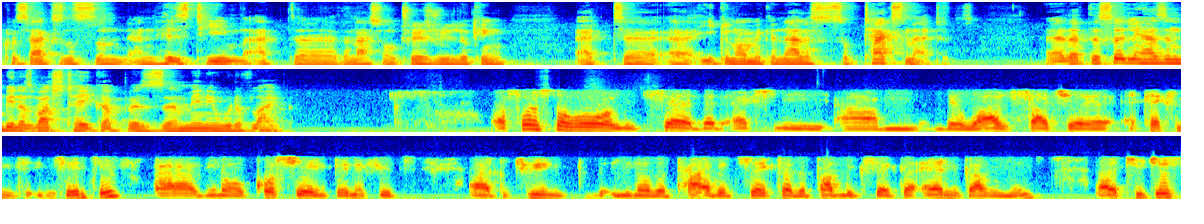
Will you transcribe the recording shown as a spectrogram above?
Chris Axelson and his team at the National Treasury looking at economic analysis of tax matters, that there certainly hasn't been as much take up as many would have liked. Uh, first of all, it's said that actually um, there was such a, a tax incentive, uh, you know, cost sharing benefits uh, between, you know, the private sector, the public sector, and government uh, to just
